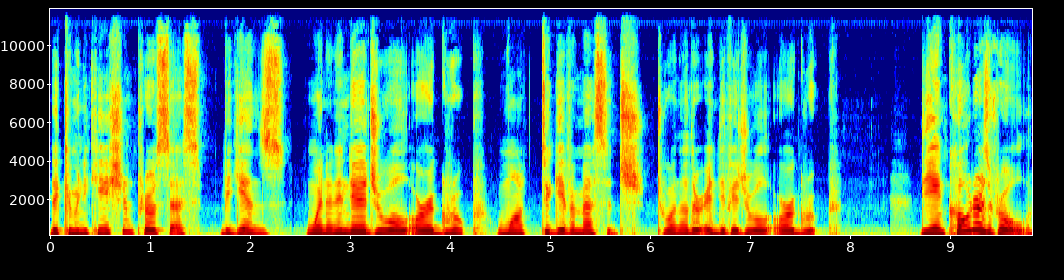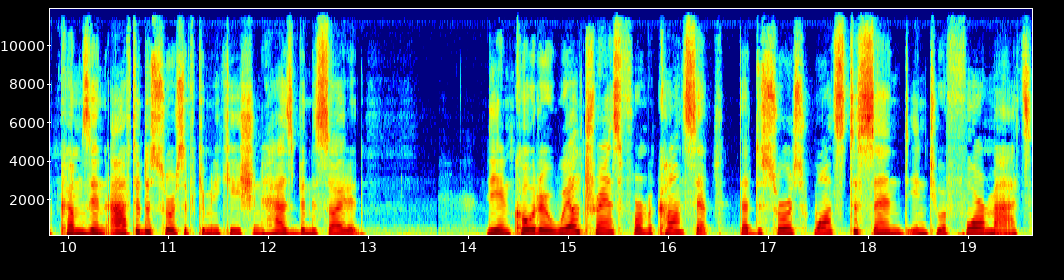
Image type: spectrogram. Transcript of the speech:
the communication process begins when an individual or a group want to give a message to another individual or group. The encoder's role comes in after the source of communication has been decided. The encoder will transform a concept that the source wants to send into a format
